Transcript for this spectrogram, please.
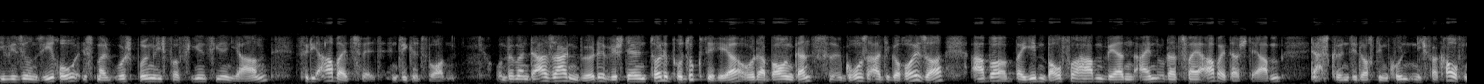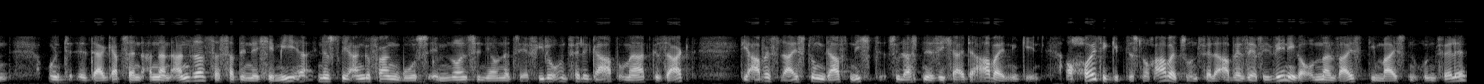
Die Vision Zero ist mal ursprünglich vor vielen, vielen Jahren für die Arbeitswelt entwickelt worden. Und wenn man da sagen würde, wir stellen tolle Produkte her oder bauen ganz großartige Häuser, aber bei jedem Bauvorhaben werden ein oder zwei Arbeiter sterben, das können Sie doch dem Kunden nicht verkaufen. Und äh, da gab es einen anderen Ansatz, das hat in der Chemieindustrie angefangen, wo es im 19. Jahrhundert sehr viele Unfälle gab und man hat gesagt, die Arbeitsleistung darf nicht zulasten der Sicherheit der Arbeitenden gehen. Auch heute gibt es noch Arbeitsunfälle, aber sehr viel weniger. Und man weiß, die meisten Unfälle,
